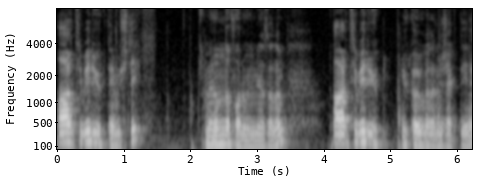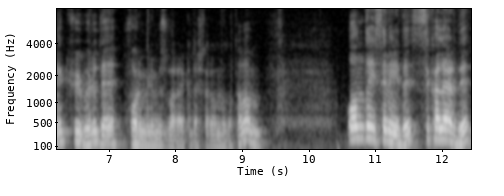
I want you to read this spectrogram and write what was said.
Artı bir yük demiştik. Ben onun da formülünü yazalım. Artı bir yük, yük uygulanacak diye. Q bölü D formülümüz var arkadaşlar onda da tamam mı? Onda ise neydi? Skalerdi.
